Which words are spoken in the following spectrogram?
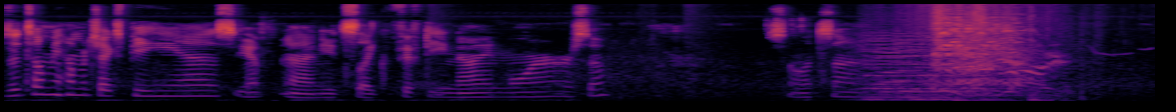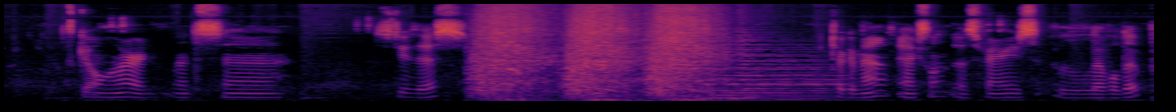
Does it tell me how much XP he has? Yep, uh, needs like 59 more or so. So let's, uh... Let's go hard. Let's, uh... Let's do this. Took him out. Excellent. Those fairies leveled up.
